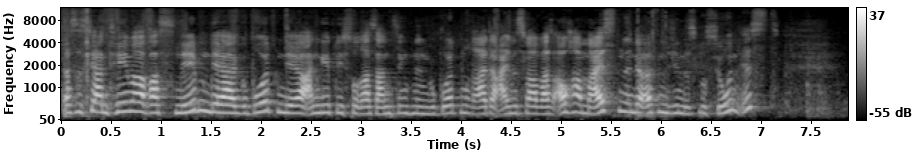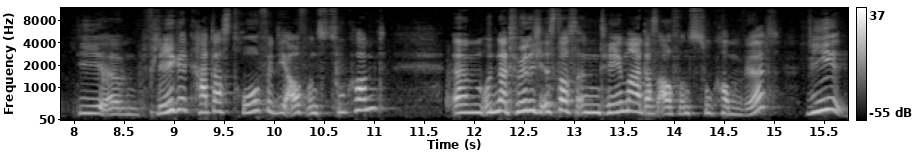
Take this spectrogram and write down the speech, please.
Das ist ja ein Thema, was neben der Geburten, der angeblich so rasant sinkenden Geburtenrate eines war, was auch am meisten in der öffentlichen Diskussion ist. Die ähm, Pflegekatastrophe, die auf uns zukommt. Ähm, und natürlich ist das ein Thema, das auf uns zukommen wird. Wie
